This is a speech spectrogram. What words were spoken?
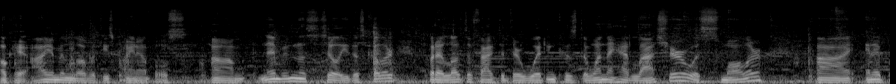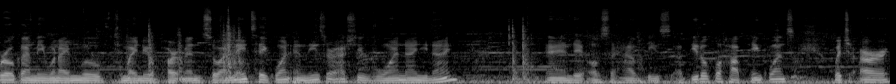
okay i am in love with these pineapples. Um never necessarily this color but i love the fact that they're wooden because the one they had last year was smaller uh, and it broke on me when i moved to my new apartment. So i may take one and these are actually 1.99 and they also have these uh, beautiful hot pink ones which are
